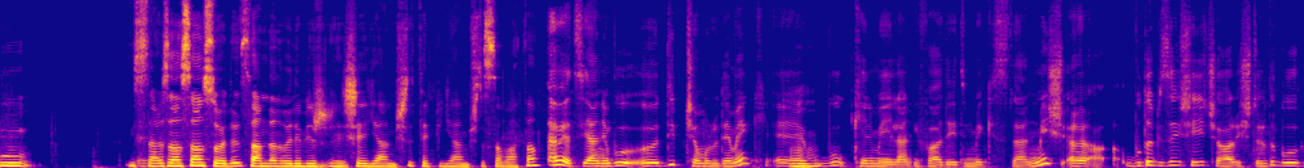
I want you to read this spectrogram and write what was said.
Bu istersen sen söyle. Senden öyle bir şey gelmişti, tepki gelmişti sabahtan. Evet yani bu e, dip çamuru demek e, Hı hı. bu kelimeyle ifade edilmek istenmiş. E, bu da bize şeyi çağrıştırdı. Bu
